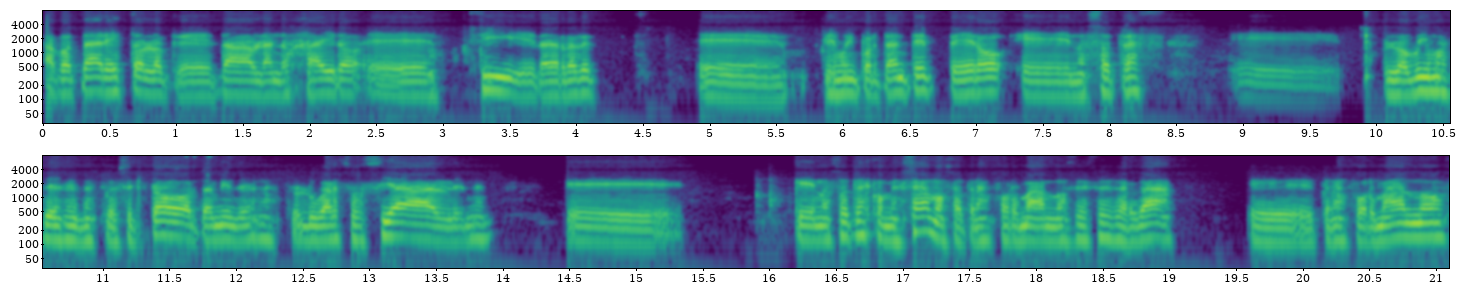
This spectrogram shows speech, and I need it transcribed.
acotar esto, lo que estaba hablando Jairo. sí, la verdad que es muy importante, pero nosotras eh, lo vimos desde nuestro sector, también desde nuestro lugar social, eh, que nosotros comenzamos a transformarnos, eso es verdad, eh, transformarnos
